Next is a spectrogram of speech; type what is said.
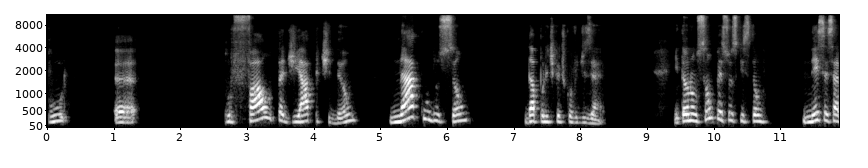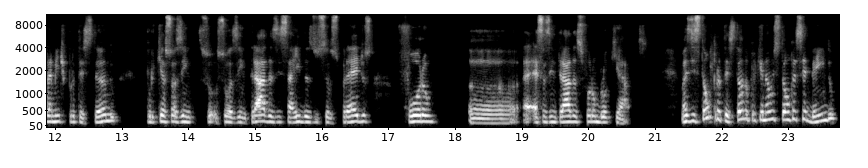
por, uh, por falta de aptidão na condução da política de Covid-0. Então, não são pessoas que estão necessariamente protestando porque as suas, suas entradas e saídas dos seus prédios foram, uh, essas entradas foram bloqueadas. Mas estão protestando porque não estão recebendo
